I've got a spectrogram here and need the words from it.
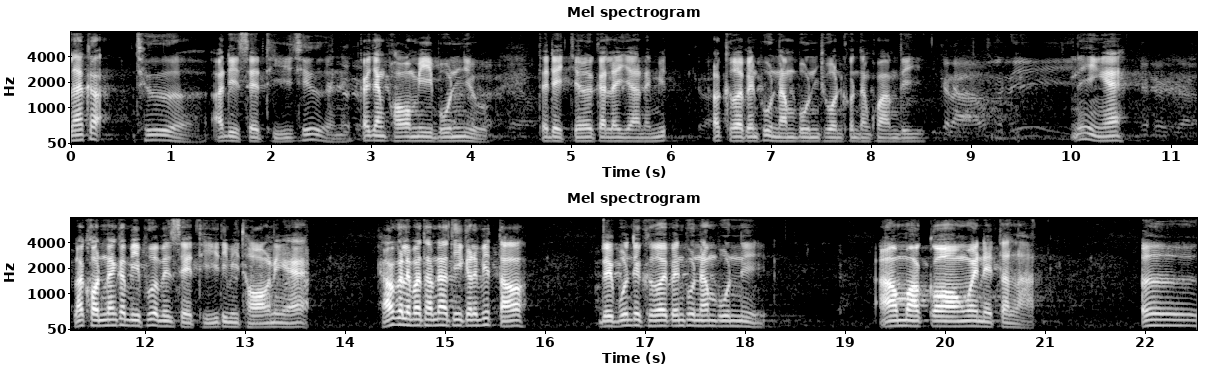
แล้วก็เชื่ออดีตเศรษฐีเชื่อเนี่ยก็ยังพอมีบุญอยู่ แต่ได้เจอกัลยาณมิตรเพราะเคยเป็นผู้นำบุญชวนคนทำความดี นี่ไงแล้วคนนั้นก็มีเพื่อนเป็นเศรษฐีที่มีทองนี่ไงเขาก็เลยมาทำหน้าที่กัลยาณมิตรต่อโดยบุญที่เคยเป็นผู้นำบุญนี่ เอามากองไว้ในตลาด เออ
